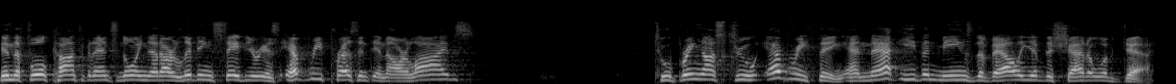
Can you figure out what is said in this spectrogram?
In the full confidence, knowing that our living Savior is every present in our lives to bring us through everything, and that even means the valley of the shadow of death.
